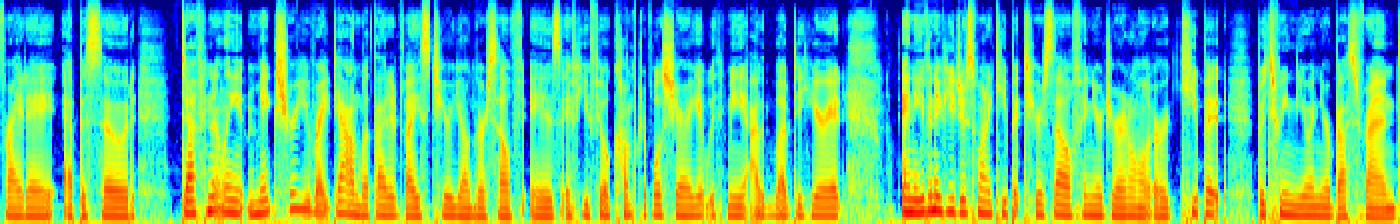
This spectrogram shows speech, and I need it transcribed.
Friday episode definitely make sure you write down what that advice to your younger self is. If you feel comfortable sharing it with me, I would love to hear it. And even if you just want to keep it to yourself in your journal or keep it between you and your best friend,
